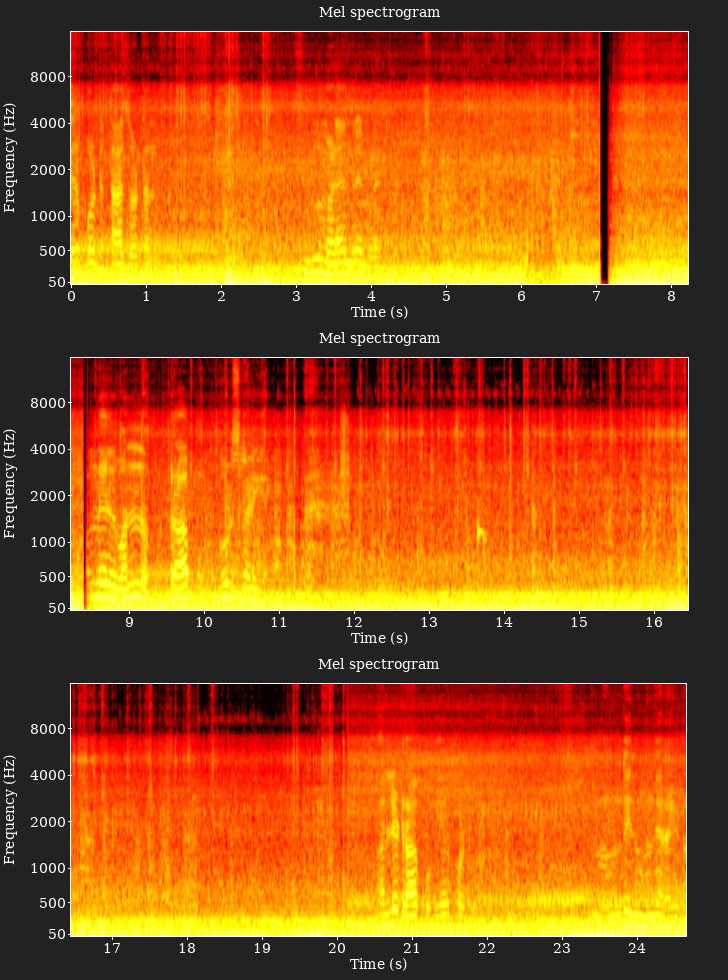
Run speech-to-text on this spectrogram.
airport Taj hotel. Full ಮಳೆ ಅಂದರೆ ಮಳೆ. ಒನ್ ಡ್ರಾಪ್ ಗೂಡ್ಸ್ ಅಲ್ಲಿ ಡ್ರಾಪ್ ಏರ್ಪೋರ್ಟ್ ಮುಂದೆ ಇಲ್ಲಿ ಮುಂದೆ ರೈಟು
